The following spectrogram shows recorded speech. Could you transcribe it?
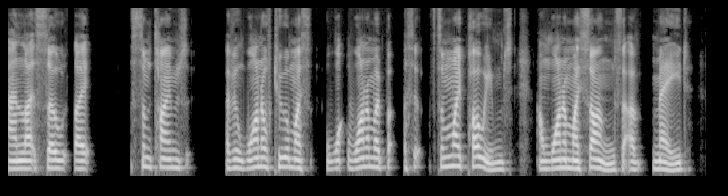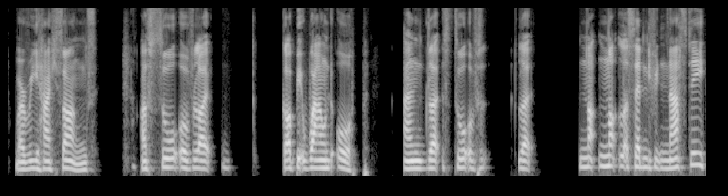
and like so like sometimes I think one of two of my one of my some of my poems and one of my songs that I've made my rehash songs I've sort of like got a bit wound up and like sort of like not not like said anything nasty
